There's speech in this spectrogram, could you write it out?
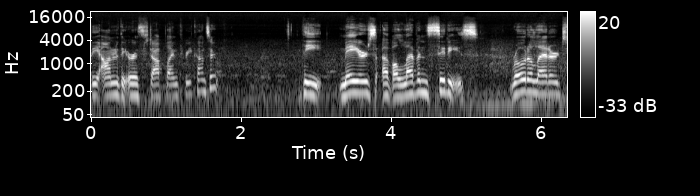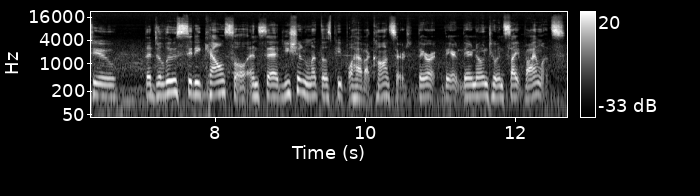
the Honor the Earth Stop Line Three concert, the mayors of 11 cities wrote a letter to the Duluth City Council and said, "You shouldn't let those people have a concert. They're they're they're known to incite violence."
